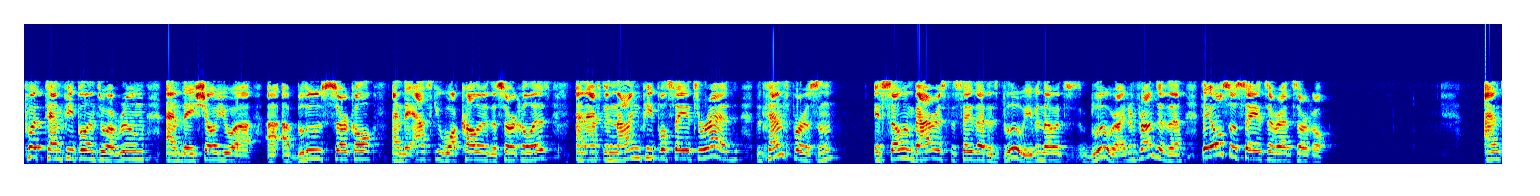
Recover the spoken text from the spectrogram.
put 10 people into a room and they show you a, a, a, blue circle and they ask you what color the circle is, and after nine people say it's red, the 10th person is so embarrassed to say that it's blue, even though it's blue right in front of them, they also say it's a red circle. And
